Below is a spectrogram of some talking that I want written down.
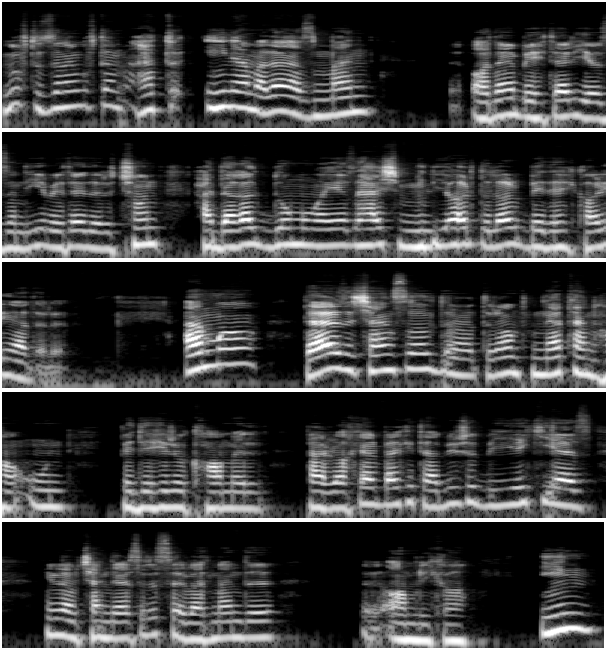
می‌گفت تو زنم گفتم حتی اینم الان از من آدم بهتری یا زندگی بهتری داره چون حداقل دو ممیز هشت میلیارد دلار بدهکاری نداره. اما در عرض چند سال دونالد ترامپ نه تنها اون بدهی رو کامل پرداخت کرد بلکه تبدیل شد به یکی از نمی‌دونم چند درصد ثروتمند آمریکا. این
